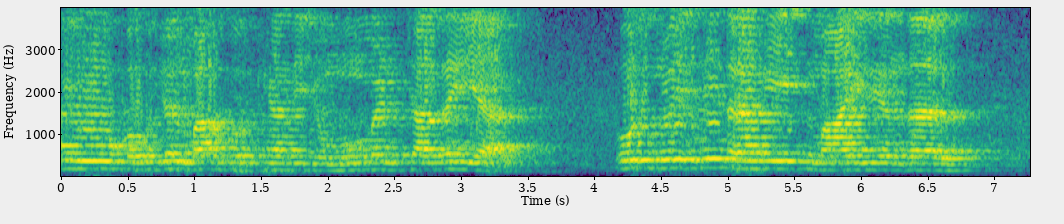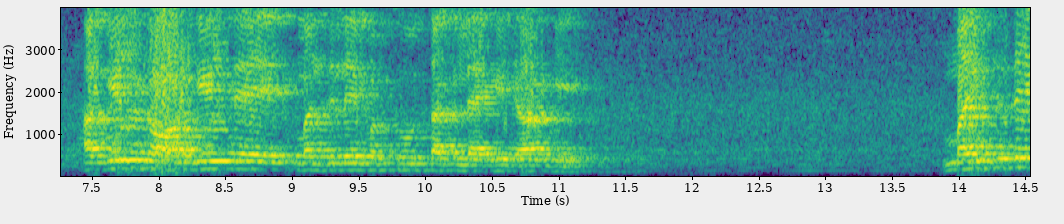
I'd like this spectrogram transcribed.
ਕਿ ਉਹ ਬਹੁਜਨ ਮਹਾਂਪੁਰਖਿਆਂ ਦੀ ਜੋ ਮੂਵਮੈਂਟ ਚੱਲ ਰਹੀ ਆ ਉਸ ਨੂੰ ਇਸੇ ਤਰ੍ਹਾਂ ਹੀ ਸਮਾਜ ਦੇ ਅੰਦਰ ਅੱਗੇ ਵਧਾਉਣਗੇ ਤੇ ਮੰਜ਼ਿਲੇ ਮਕਸੂਦ ਤੱਕ ਲੈ ਕੇ ਜਾਣਗੇ। ਮੰਚ ਦੇ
